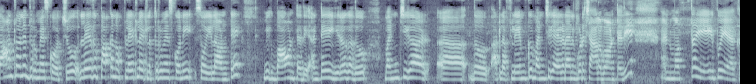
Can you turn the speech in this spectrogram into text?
దాంట్లోనే దురిమేసుకోవచ్చు. లేదు పక్కన ఒక ప్లేట్లో ఇట్లా తురిమేసుకొని సో ఇలా ఉంటే మీకు బాగుంటుంది. అంటే ఇరగదు. మంచిగా దో అట్లా ఫ్లేమ్కి మంచిగా ఏగడానికి కూడా చాలా బాగుంటుంది. అండ్ మొత్తం ఏగిపోయాక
